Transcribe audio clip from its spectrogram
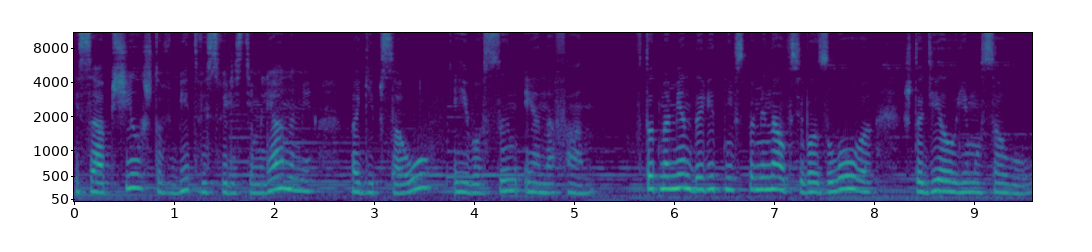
и сообщил, что в битве с филистимлянами погиб Саул и его сын Иоаннафан. В тот момент Давид не вспоминал всего злого, что делал ему Саул,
